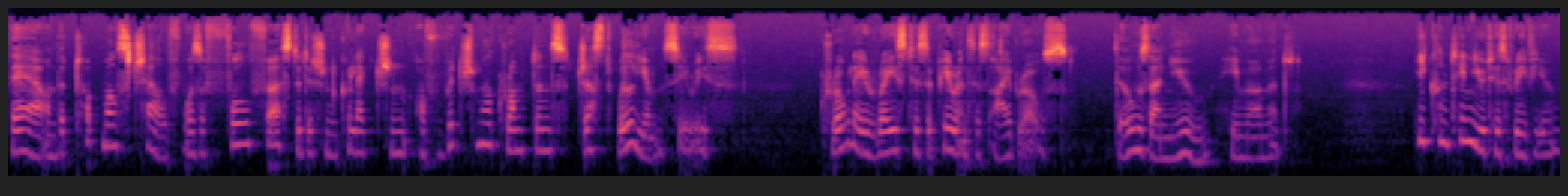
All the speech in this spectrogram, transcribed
There, on the topmost shelf, was a full first edition collection of Richmal Crompton's Just William series. Crowley raised his appearance's eyebrows. Those are new, he murmured. He continued his review.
